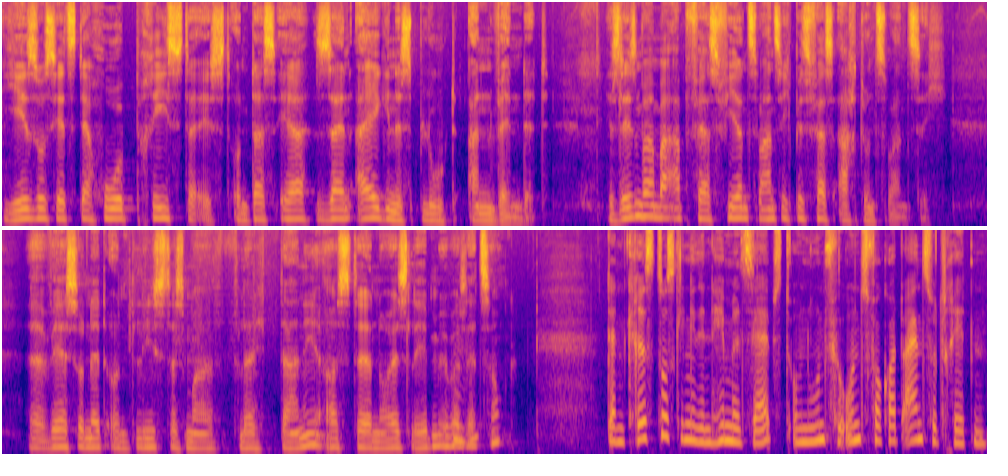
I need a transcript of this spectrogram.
Jesus jetzt der hohe Priester ist und dass er sein eigenes Blut anwendet. Jetzt lesen wir mal ab Vers 24 bis Vers 28. Äh, wer ist so nett und liest das mal vielleicht Dani aus der Neues Leben Übersetzung? Mhm. Denn Christus ging in den Himmel selbst, um nun für uns vor Gott einzutreten.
